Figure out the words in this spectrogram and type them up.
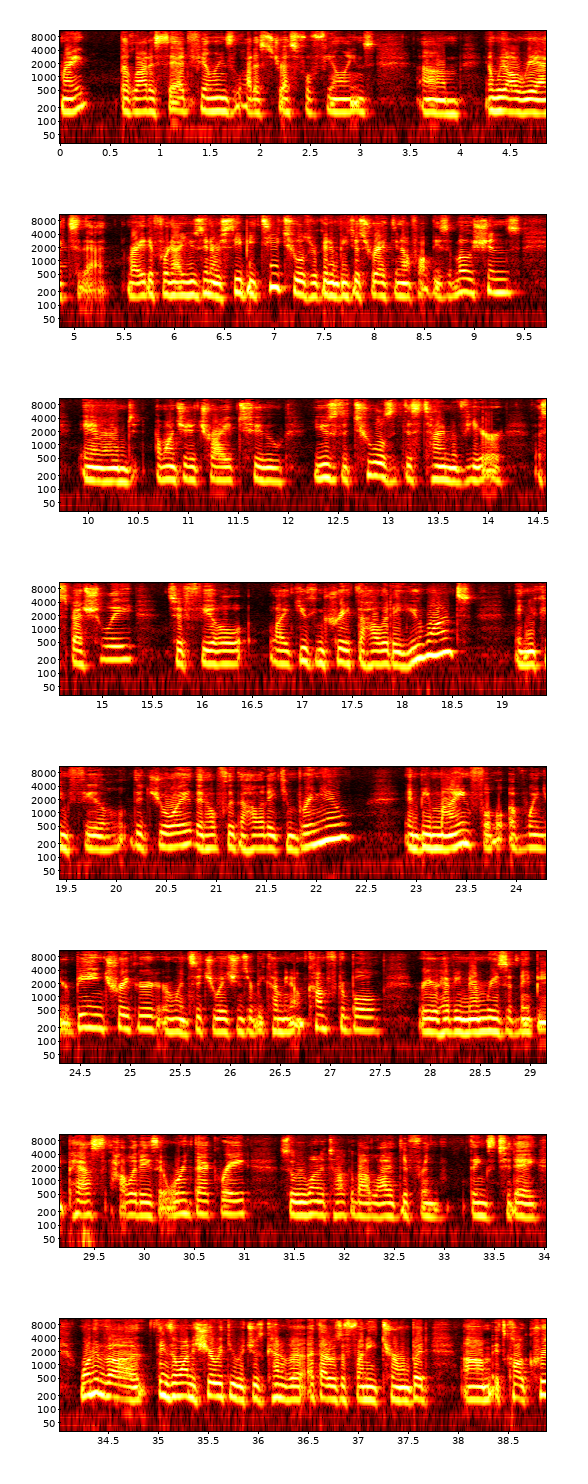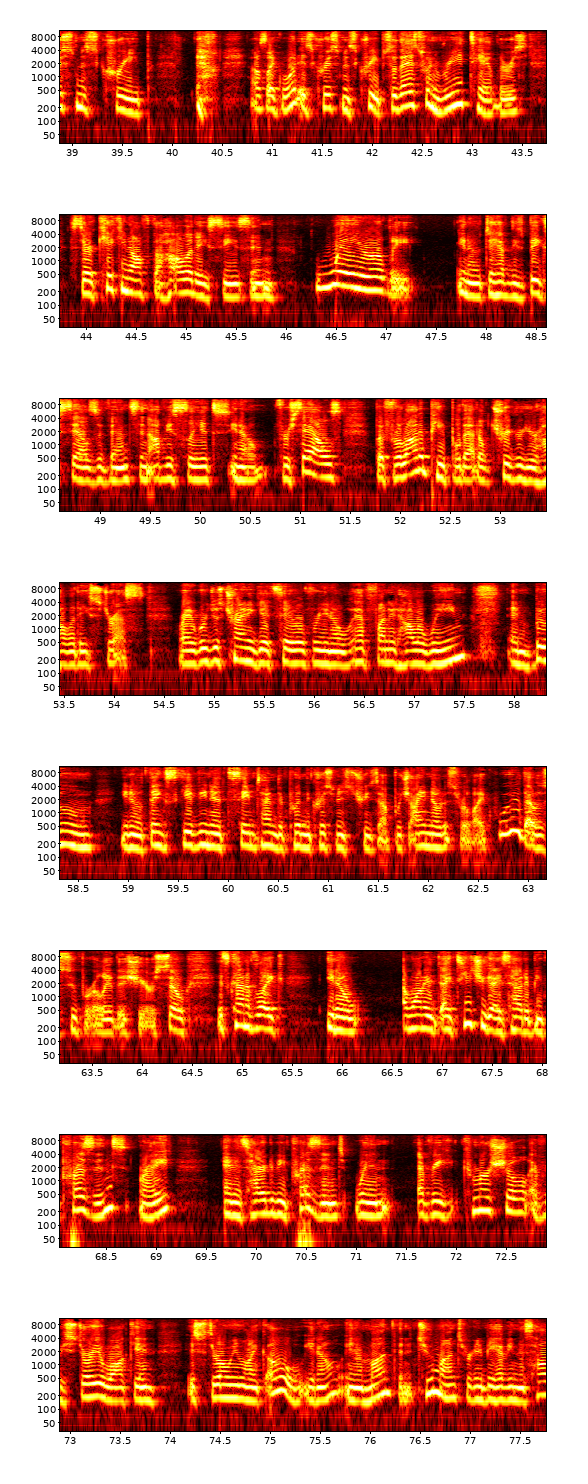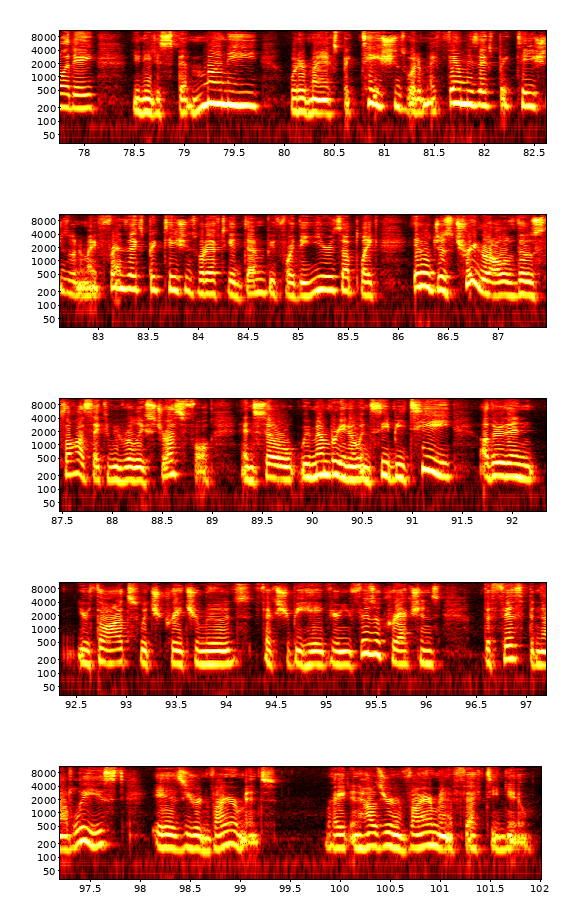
right? But A lot of sad feelings, a lot of stressful feelings, um, and we all react to that right? If we're not using our CBT tools, we're going to be just reacting off all these emotions. And I want you to try to use the tools at this time of year, especially to feel like you can create the holiday you want and you can feel the joy that hopefully the holiday can bring you and be mindful of when you're being triggered or when situations are becoming uncomfortable or you're having memories of maybe past holidays that weren't that great. So we want to talk about a lot of different things today. One of the uh, things I want to share with you, which is kind of a, I thought it was a funny term, but um, it's called Christmas creep. I was like, what is Christmas creep? So that's when retailers start kicking off the holiday season way early you know, to have these big sales events. And obviously it's, you know, for sales, but for a lot of people that'll trigger your holiday stress, right? We're just trying to get, say, over, you know, have fun at Halloween and boom, you know, Thanksgiving at the same time they're putting the Christmas trees up, which I noticed were like, woo, that was super early this year. So it's kind of like, you know, I wanted, I teach you guys how to be present, right? And it's hard to be present when every commercial, every store you walk in is throwing like, oh, you know, in a month, in two months, we're going to be having this holiday. You need to spend money. What are my expectations? What are my family's expectations? What are my friends' expectations? What do I have to get done before the year's up? Like, it'll just trigger all of those thoughts that can be really stressful. And so remember, you know, in CBT, other than your thoughts, which create your moods, affects your behavior and your physical reactions, the fifth but not least is your environment right? And how's your environment affecting you?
